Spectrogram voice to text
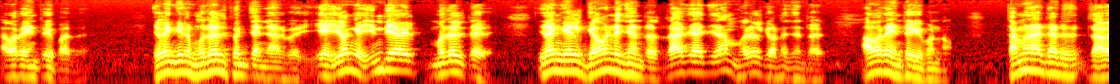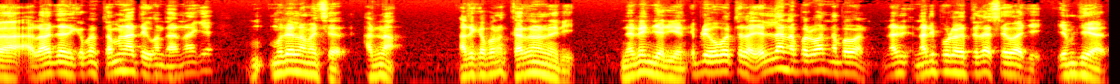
அவரை இன்டர்வியூ பார்த்தேன் இலங்கையில் முதல் பெண் ஜனாதிபதி ஏ- இலங்கை இந்தியாவில் முதல் இலங்கையில் கவர்னர் ஜெனரல் ராஜாஜி தான் முதல் கவர்னர் ஜெனரல் அவரை இன்டர்வியூ பண்ணோம். தமிழ்நாட்டு ராஜாஜிக்கு அப்புறம் தமிழ்நாட்டுக்கு வந்தாருனாக்க முதலமைச்சர் அண்ணா. அதுக்கப்புறம் கருணாநிதி நெடுஞ்செழியன். இப்படி ஒவ்வொருத்தரும் எல்லாம் நம்பர் ஒன் நம்பர் ஒன் நடி நடிப்புலகத்தில் சிவாஜி எம்ஜிஆர்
